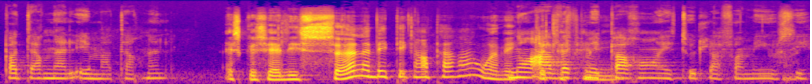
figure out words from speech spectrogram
paternels et maternels. Est-ce que tu es allée seule avec tes grands-parents ou avec non, toute la avec mes famille? parents et toute la famille aussi.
